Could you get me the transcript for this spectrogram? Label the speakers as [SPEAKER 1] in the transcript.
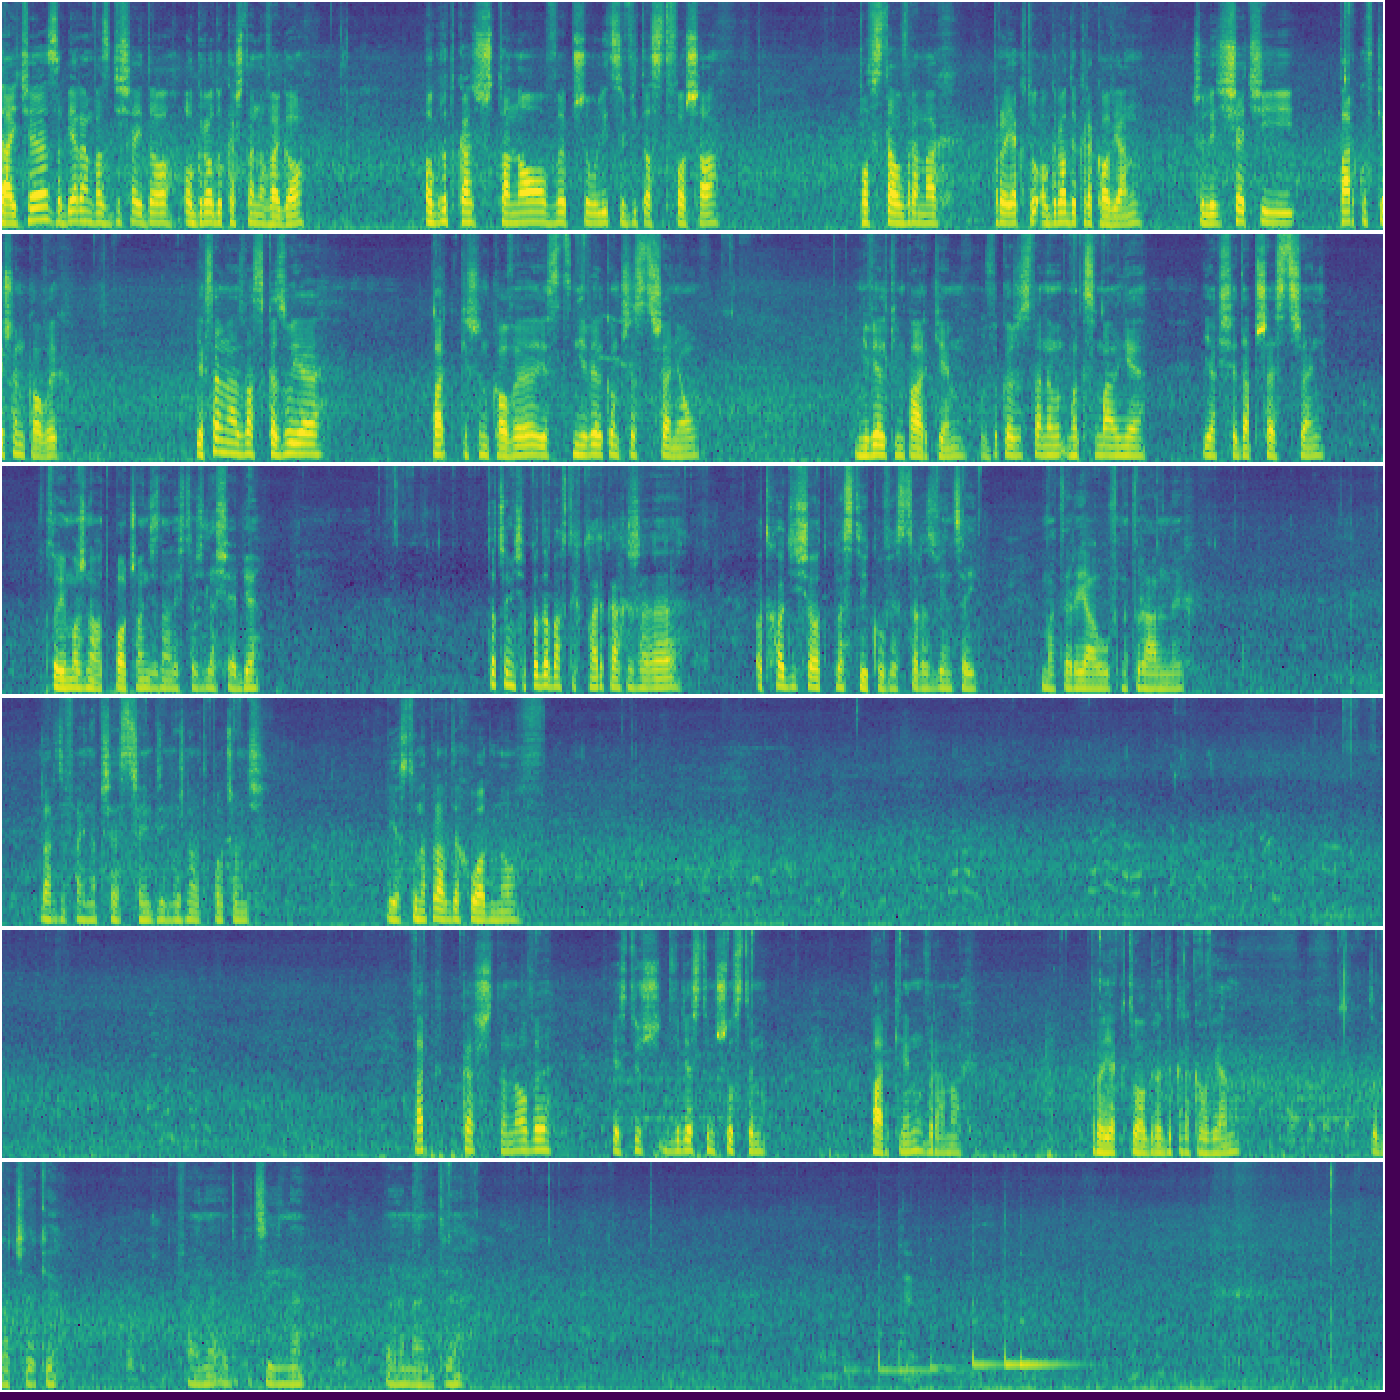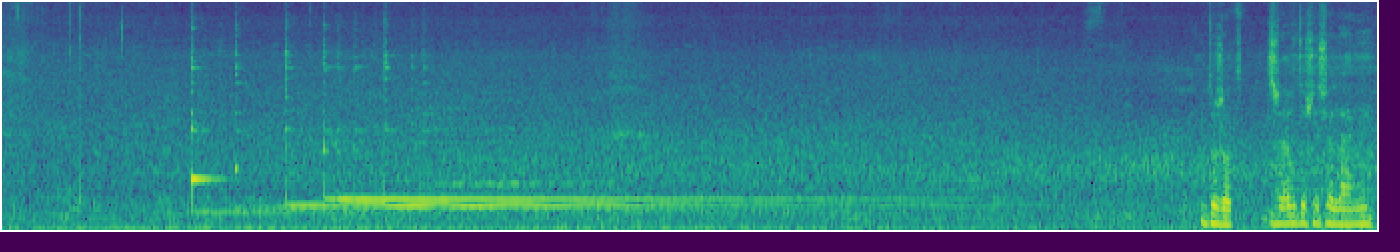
[SPEAKER 1] Witajcie, zabieram Was dzisiaj do ogrodu kasztanowego. Ogród kasztanowy przy ulicy Wita Stwosza powstał w ramach projektu Ogrody Krakowian, czyli sieci parków kieszonkowych. Jak sama nazwa wskazuje, park kieszonkowy jest niewielką przestrzenią, niewielkim parkiem, wykorzystaną maksymalnie jak się da przestrzeń której można odpocząć, znaleźć coś dla siebie. To, co mi się podoba w tych parkach, że odchodzi się od plastików, jest coraz więcej materiałów naturalnych. Bardzo fajna przestrzeń, gdzie można odpocząć. Jest tu naprawdę chłodno. Park Kasztanowy jest już 26 parkiem w ramach projektu Ogrody Krakowian. Zobaczcie, jakie fajne, edukacyjne elementy. Dużo drzew, dużo zieleni.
